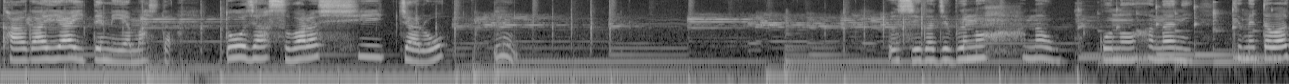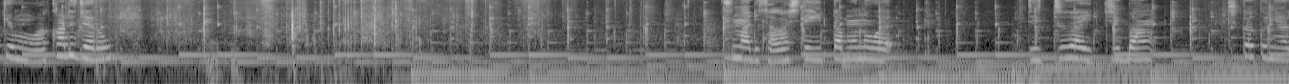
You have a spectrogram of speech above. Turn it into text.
輝いて見えました。どうじゃ？素晴らしいじゃろ？うん。私が自分の花をこの花に決めたわけもわかるじゃろ？つまり探していたものは実は一番近くにあっ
